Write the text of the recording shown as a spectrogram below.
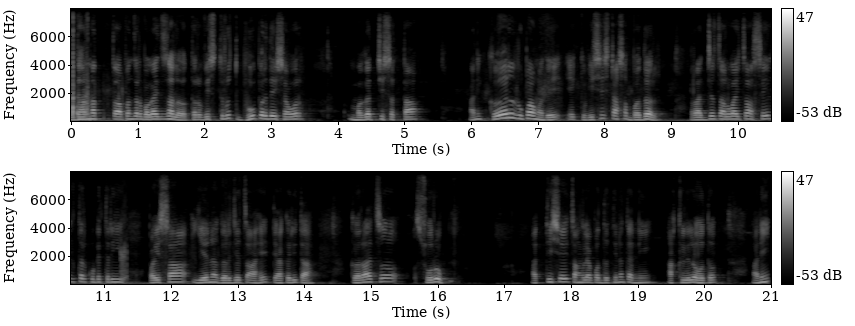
उदाहरणार्थ आपण जर बघायचं झालं तर विस्तृत भूप्रदेशावर मगधची सत्ता आणि कर रूपामध्ये एक विशिष्ट असा बदल राज्य चालवायचं असेल तर कुठेतरी पैसा येणं गरजेचं आहे. त्याकरिता कराचं स्वरूप अतिशय चांगल्या पद्धतीनं त्यांनी आखलेलं होतं. आणि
